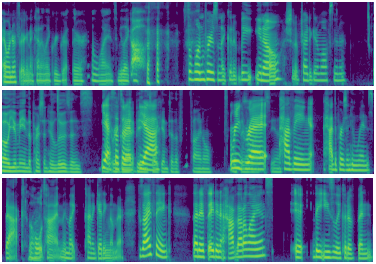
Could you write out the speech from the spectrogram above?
I wonder if they're gonna kind of like regret their alliance and be like, oh, it's the one person I couldn't beat. You know, I should have tried to get him off sooner. Oh, you mean the person who loses? Yes, that's what I- being yeah. taken to the final. regret yeah. having had the person who wins back the whole time and like kind of getting them there. Because I think that if they didn't have that alliance, it they easily could have been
